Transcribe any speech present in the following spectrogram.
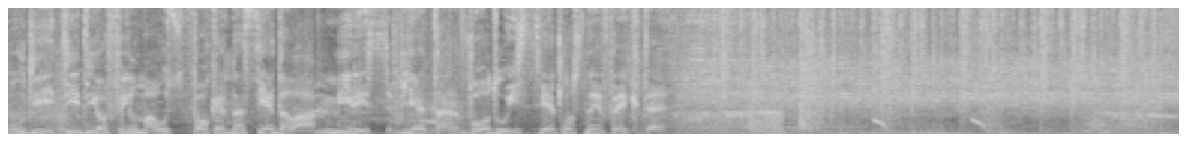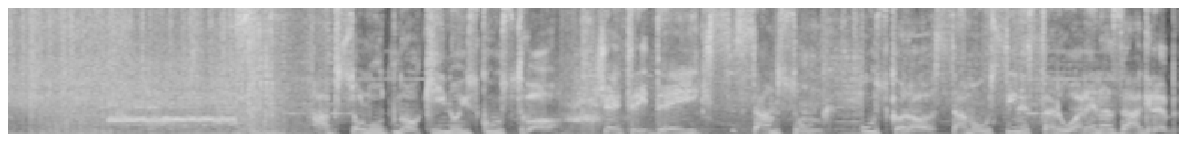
Budi i ti dio filma uz pokretna sjedala, miris, vjetar, vodu i svjetlosne efekte. Apsolutno kino iskustvo. 4DX Samsung. Uskoro samo u Sinestaru Arena Zagreb.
